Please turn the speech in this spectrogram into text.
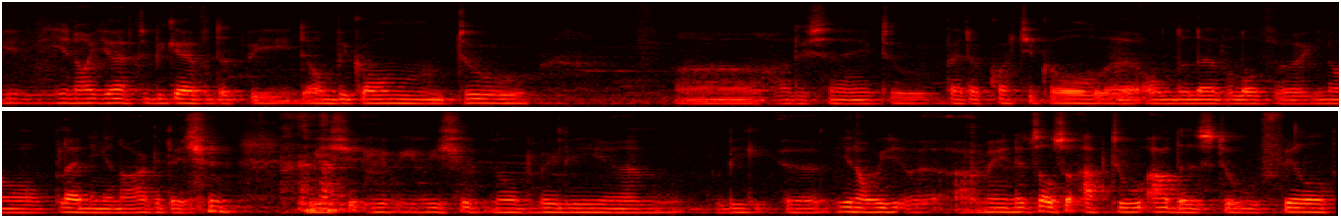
you, you know, you have to be careful that we don't become too, uh, how do you say, to pedagogical uh, on the level of, uh, you know, planning and architecture. we should we, we should not really um, be, uh, you know, we. Uh, I mean, it's also up to others to fill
